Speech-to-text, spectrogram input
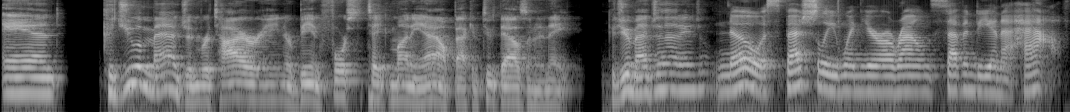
And could you imagine retiring or being forced to take money out back in 2008? Could you imagine that, Angel? No, especially when you're around 70 and a half.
